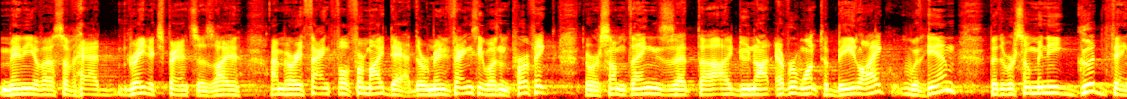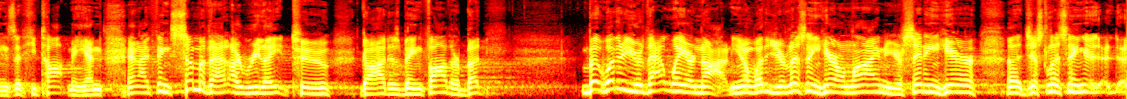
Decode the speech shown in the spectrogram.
Many of us have had great experiences. I, I'm very thankful for my dad. There were many things, he wasn't perfect. There were some things that uh, I do not ever want to be like with him, but there were so many good things that he taught me. And, and I think some of that I relate to God as being Father. But but whether you're that way or not, you know, whether you're listening here online or you're sitting here uh, just listening, uh,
